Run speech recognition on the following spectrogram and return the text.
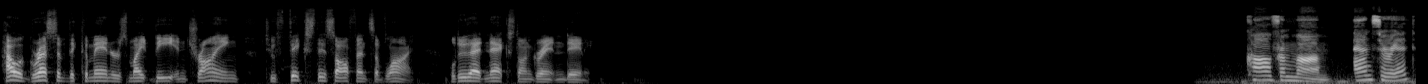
how aggressive the commanders might be in trying to fix this offensive line. We'll do that next on Grant and Danny. Call from mom. Answer it.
